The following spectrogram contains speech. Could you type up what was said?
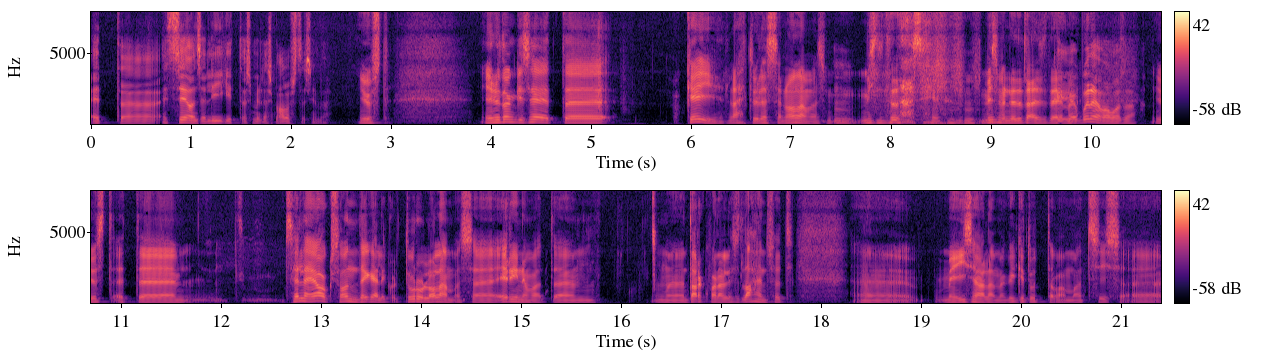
Et, äh, et see on see liigitus, millest me alustasime. just. ja nüüd ongi see, et äh, okei okay,, lähteülesanne on olemas mm., mis nüüd edasi mis me nüüd edasi teeme? kõige põnevam osa. just, et äh, selle jaoks on tegelikult turul olemas äh, erinevad äh, tarkvaralised lahendused äh,, Äh, me ise oleme kõige tuttavamad siis äh,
